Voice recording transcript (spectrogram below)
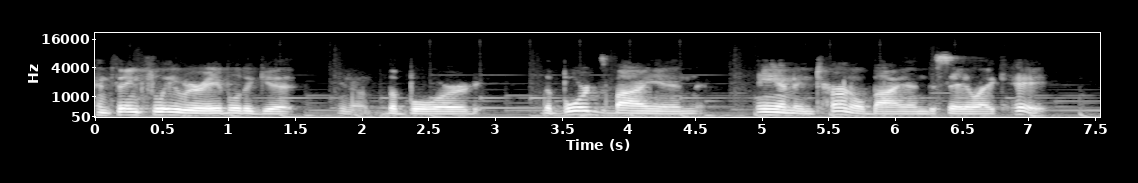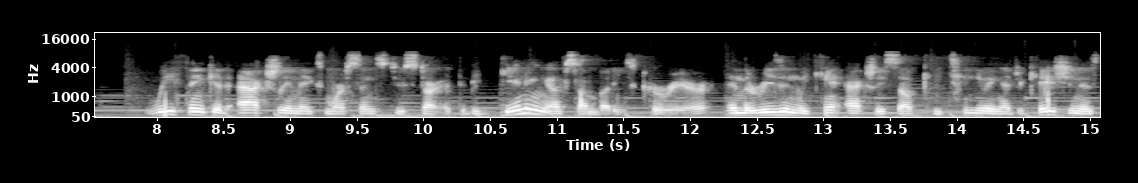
And thankfully we were able to get, you know, the board, the board's buy-in and internal buy-in to say like, hey, we think it actually makes more sense to start at the beginning of somebody's career. And the reason we can't actually sell continuing education is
